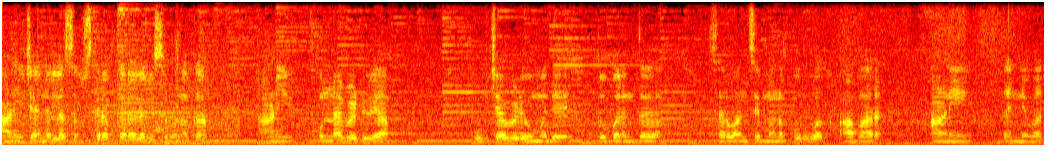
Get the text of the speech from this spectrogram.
आणि चॅनलला सबस्क्राईब करायला विसरू नका. आणि पुन्हा भेटूया पुढच्या व्हिडिओमध्ये. तोपर्यंत सर्वांचे मनपूर्वक आभार आणि धन्यवाद.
